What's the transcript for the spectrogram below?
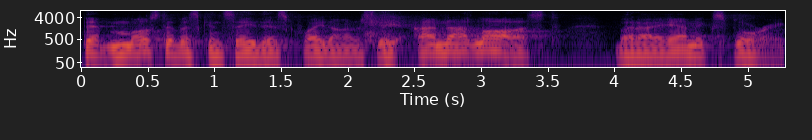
that most of us can say this quite honestly I'm not lost, but I am exploring.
